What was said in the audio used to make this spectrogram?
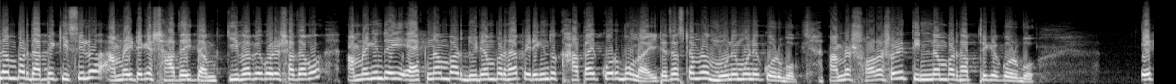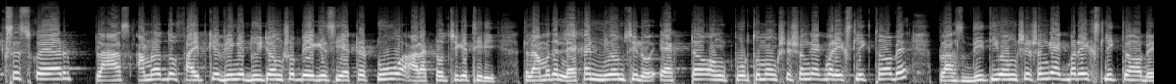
নাম্বার ধাপে কি ছিল? আমরা এটাকে সাজাইতাম। কীভাবে করে সাজাবো? আমরা কিন্তু এই এক নাম্বার, দুই নাম্বার ধাপ এটা কিন্তু খাতায় করব না। এটা জাস্ট আমরা মনে মনে করব। আমরা সরাসরি তিন নাম্বার ধাপ থেকে করব। এক্স স্কোয়ার প্লাস আমরা তো ফাইভকে ভেঙে দুইটা অংশ পেয়ে গেছি, একটা টু আর একটা হচ্ছে গিয়ে থ্রি তাহলে আমাদের লেখার নিয়ম ছিল একটা প্রথম অংশের সঙ্গে একবার এক্স লিখতে হবে প্লাস দ্বিতীয় অংশের সঙ্গে একবার এক্স লিখতে হবে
